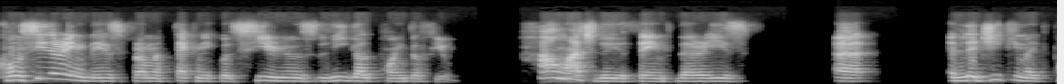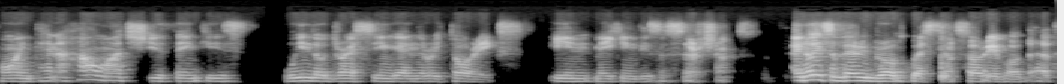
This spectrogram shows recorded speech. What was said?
considering this from a technical, serious legal point of view, how much do you think there is a, a legitimate point and how much you think is window dressing and rhetorics in making these assertions? I know it's a very broad question, sorry about that.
